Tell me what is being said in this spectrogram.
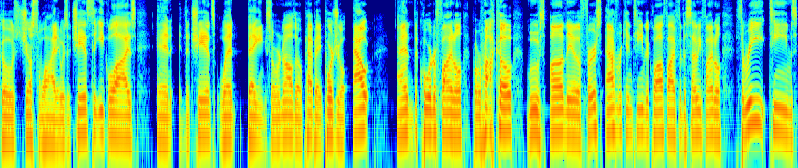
goes just wide. It was a chance to equalize, and the chance went begging. So Ronaldo, Pepe, Portugal out and the quarterfinal. Morocco moves on. They are the first African team to qualify for the semifinal. Three teams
